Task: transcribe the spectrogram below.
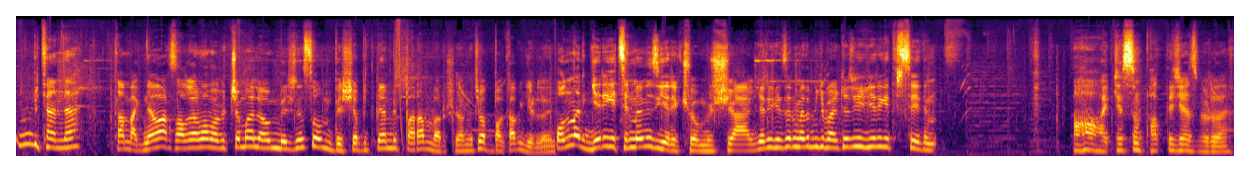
Bir tane daha. Tamam bak ne varsa alıyorum ama bütçem hala 15. Nasıl 15 ya? Bitmeyen bir param var şu an. Acaba baka mı girdi? Onları geri getirmemiz gerekiyormuş ya. Geri getirmedim ki ben geri getirseydim. Aa kesin patlayacağız burada.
